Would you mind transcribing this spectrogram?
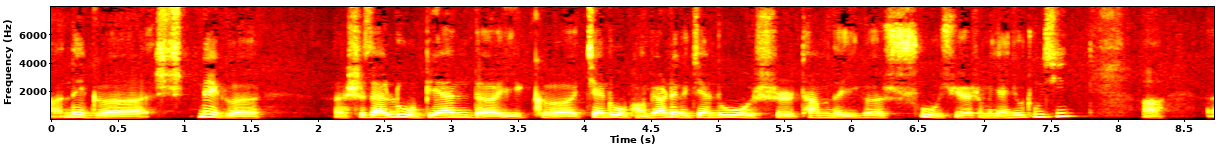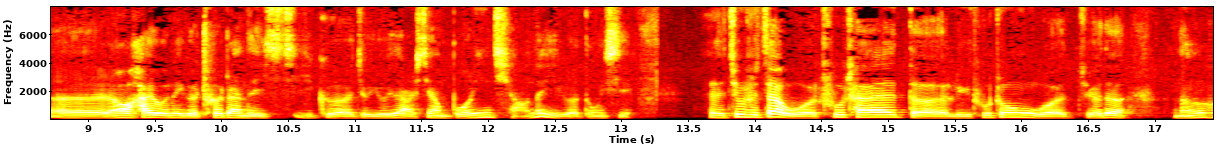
啊，那个那个呃是在路边的一个建筑物旁边，那个建筑物是他们的一个数学什么研究中心，啊，呃，然后还有那个车站的一个就有点像柏林墙的一个东西，呃，就是在我出差的旅途中，我觉得。能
